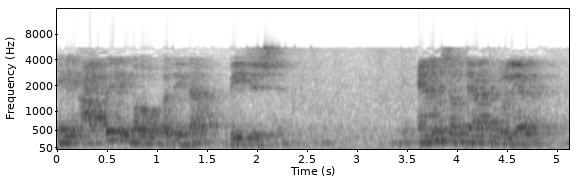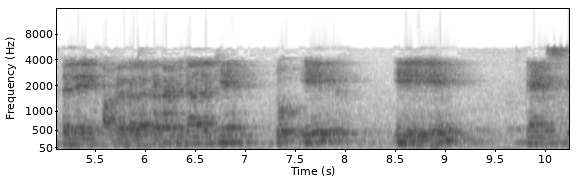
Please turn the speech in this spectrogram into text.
એ આપેલી બહુપદીના બીજ છે. એનું સત્યાર્થ મૂલ્ય, એટલે આપણે પહેલા ઘટક વિધાન લખીએ, તો 1 એ x2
